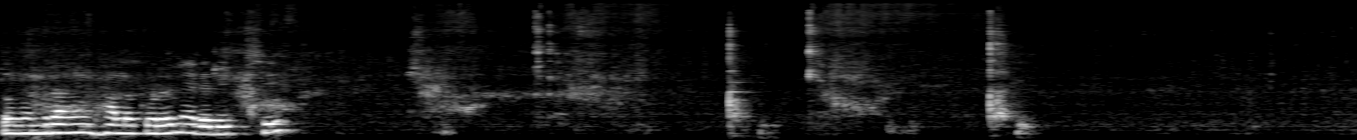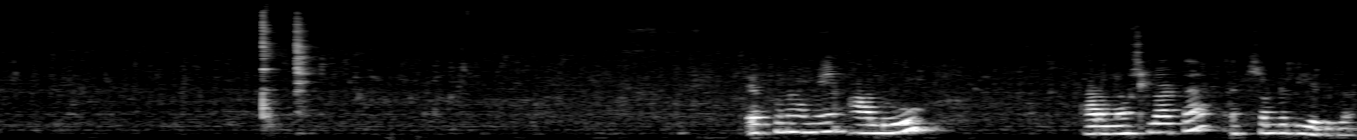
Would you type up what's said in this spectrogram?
তো বন্ধুরা আমি ভালো করে নেড়ে দিচ্ছি। এখন আমি আলু আর মশলাটা একসঙ্গে দিয়ে দিলাম।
